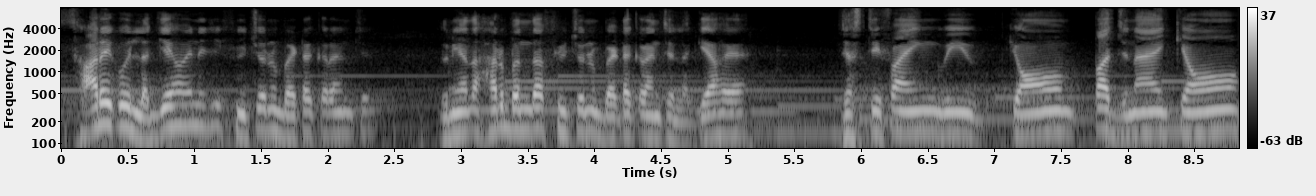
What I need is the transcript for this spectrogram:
ਸਾਰੇ ਕੋਈ ਲੱਗੇ ਹੋਏ ਨੇ ਜੀ ਫਿਊਚਰ ਨੂੰ ਬੈਟਰ ਕਰਨ 'ਚ? ਦੁਨੀਆ ਦਾ ਹਰ ਬੰਦਾ ਫਿਊਚਰ ਨੂੰ ਬੈਟਰ ਕਰਨ 'ਚ ਲੱਗਿਆ ਹੋਇਆ ਹੈ। ਜਸਟੀਫਾਈਂਗ ਵੀ ਕਿਉਂ ਭੱਜਣਾ ਹੈ, ਕਿਉਂ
